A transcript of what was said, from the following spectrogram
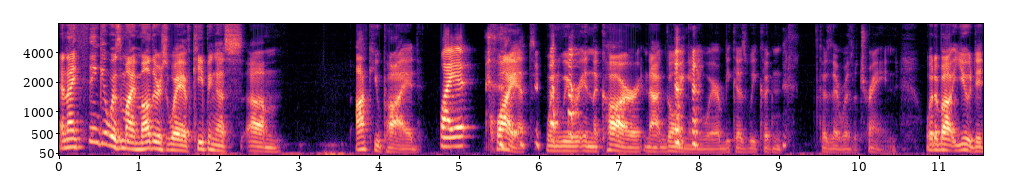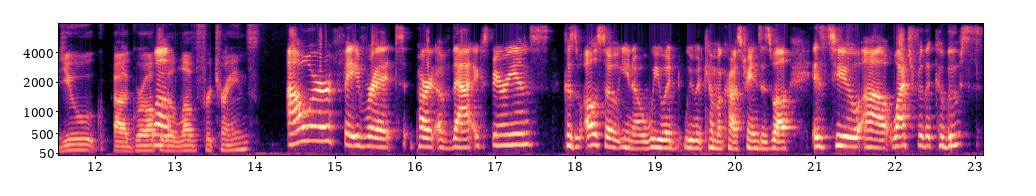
And I think it was my mother's way of keeping us um, occupied. Quiet. quiet when we were in the car, not going anywhere because we couldn't because there was a train. What about you? Did you uh, grow up well, with a love for trains? Our favorite part of that experience, because also you know we would we would come across trains as well, is to uh, watch for the caboose.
